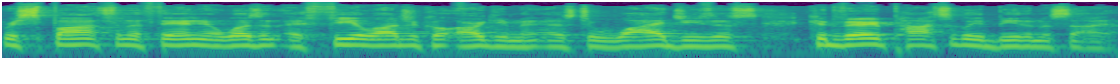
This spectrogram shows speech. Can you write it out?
response to Nathanael wasn't a theological argument as to why Jesus could very possibly be the Messiah.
